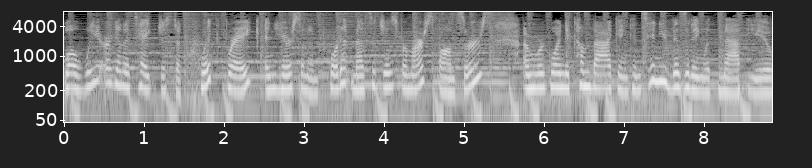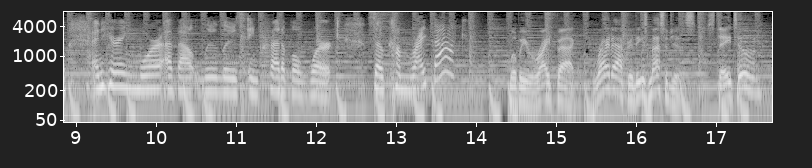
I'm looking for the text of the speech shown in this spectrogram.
Well, we are going to take just a quick break and hear some important messages from our sponsors. And we're going to come back and continue visiting with Matthew and hearing more about Lulu's incredible work. So come right back. We'll be right back right after these messages. Stay tuned.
